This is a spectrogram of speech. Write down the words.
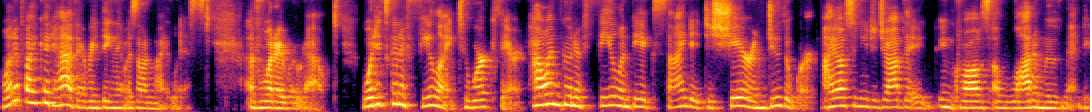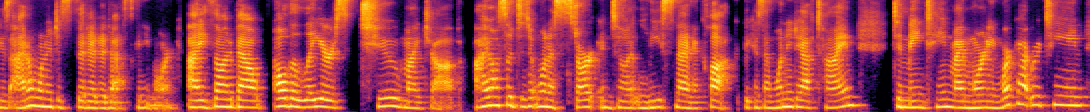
What if I could have everything that was on my list of what I wrote out? What it's going to feel like to work there, how I'm going to feel and be excited to share and do the work. I also need a job that involves a lot of movement because I don't want to just sit at a desk anymore. I thought about all the layers to my job. I also didn't want to start until at least nine o'clock because I wanted to have time to maintain my morning workout routine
